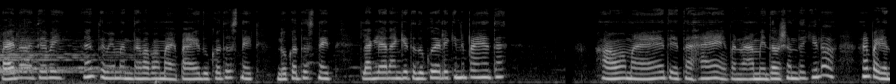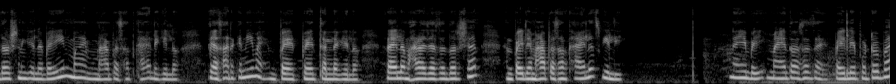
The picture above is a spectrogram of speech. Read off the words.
पाहिलं आता बाई. नाही तुम्ही म्हणता बाबा माय पाय दुखतच नाहीत दुखतच नाहीत. लागल्या रांगेत दुखू राहिले की नाही पाय आता? हो माय ते तर आहे पण आम्ही दर्शन तर केलं. हां पहिले दर्शन केलं बाई मग महाप्रसाद खायला गेलो. त्यासारखं नाही माय पैत पैत चाललं गेलो. राहिलं महाराजाचं दर्शन आणि पहिले महाप्रसाद खायलाच गेली. नाही बाई माय तर असंच आहे. पहिले पटोबा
